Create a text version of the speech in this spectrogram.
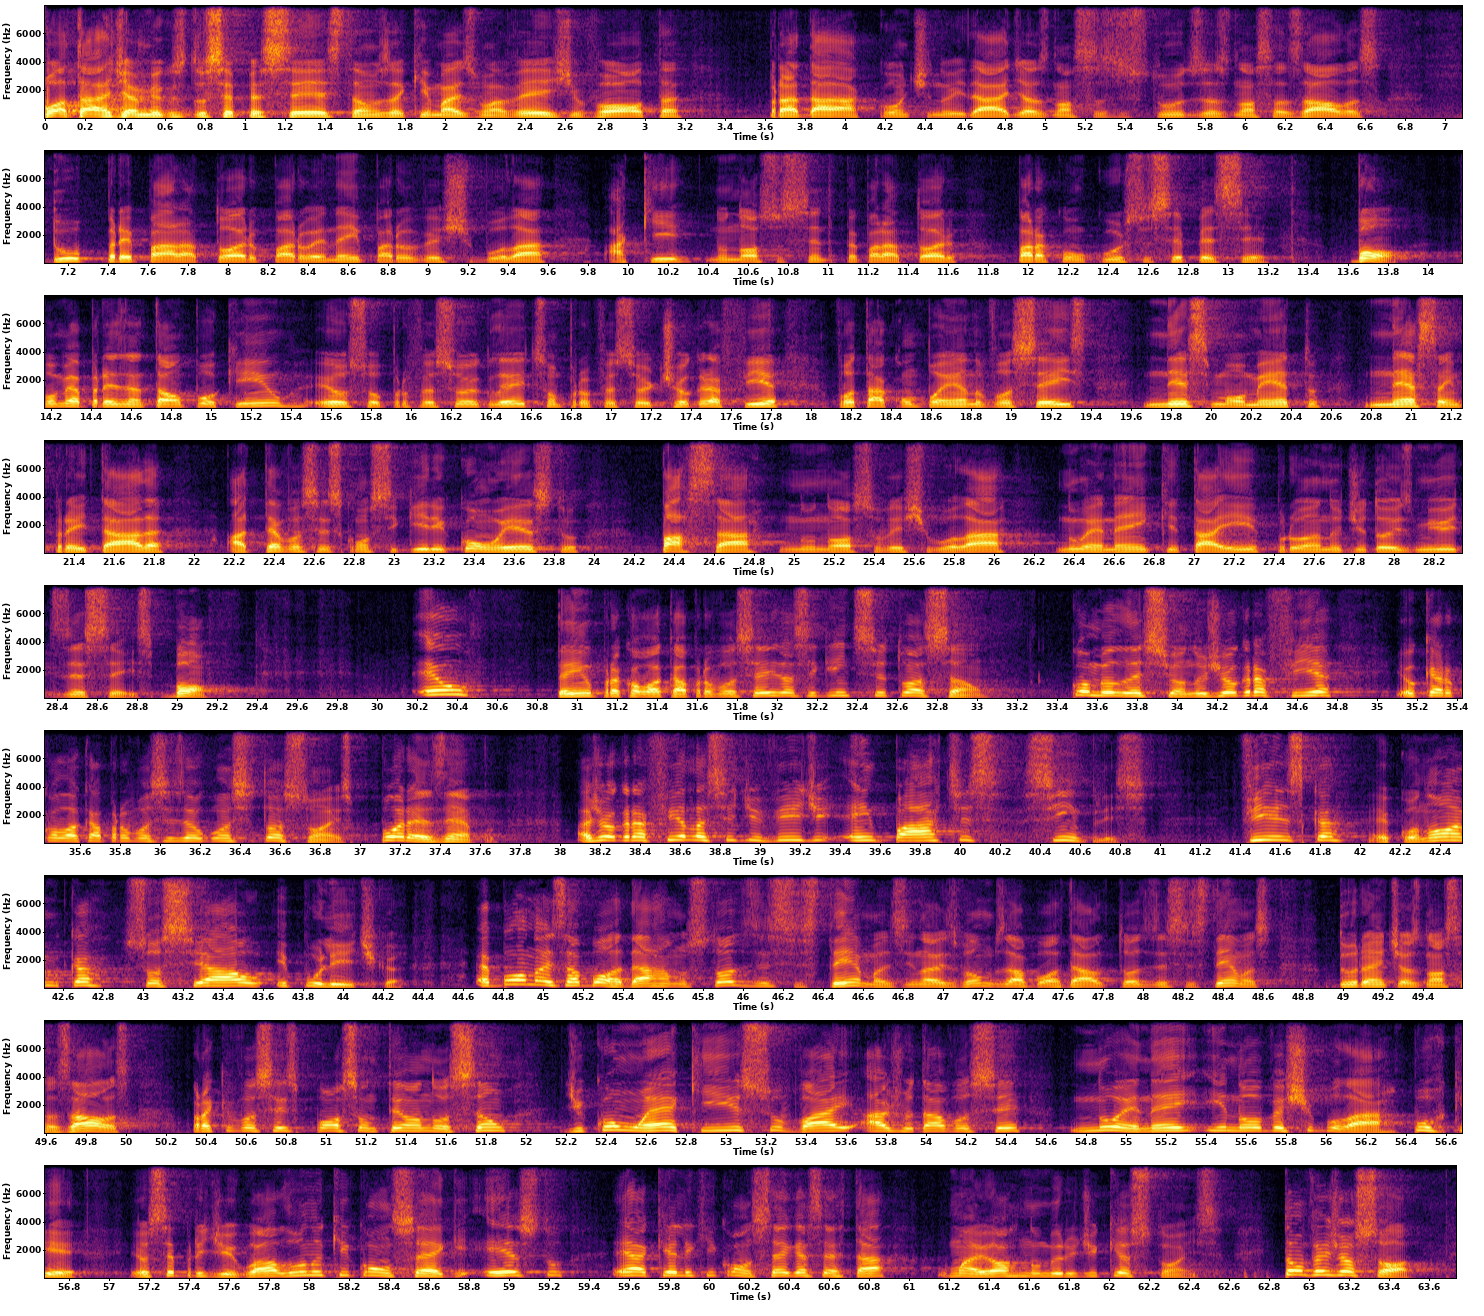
Boa tarde, amigos do CPC. Estamos aqui mais uma vez de volta para dar continuidade aos nossos estudos, às nossas aulas do preparatório para o Enem, para o vestibular, aqui no nosso centro preparatório para concurso CPC. Bom, vou me apresentar um pouquinho. Eu sou o professor Gleidson, professor de Geografia. Vou estar acompanhando vocês nesse momento, nessa empreitada, até vocês conseguirem, com êxito, passar no nosso vestibular, no Enem, que está aí para o ano de 2016. Bom, eu tenho para colocar para vocês a seguinte situação. Como eu leciono geografia, eu quero colocar para vocês algumas situações. Por exemplo, a geografia ela se divide em partes simples: física, econômica, social e política. É bom nós abordarmos todos esses temas, e nós vamos abordar todos esses temas durante as nossas aulas, para que vocês possam ter uma noção de como é que isso vai ajudar você no Enem e no vestibular. Por quê? Eu sempre digo, o aluno que consegue êxito é aquele que consegue acertar o maior número de questões. Então veja só,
